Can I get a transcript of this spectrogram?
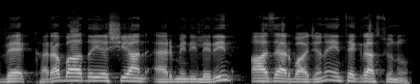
ve Karabağ'da yaşayan Ermenilerin Azerbaycan'a entegrasyonu.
